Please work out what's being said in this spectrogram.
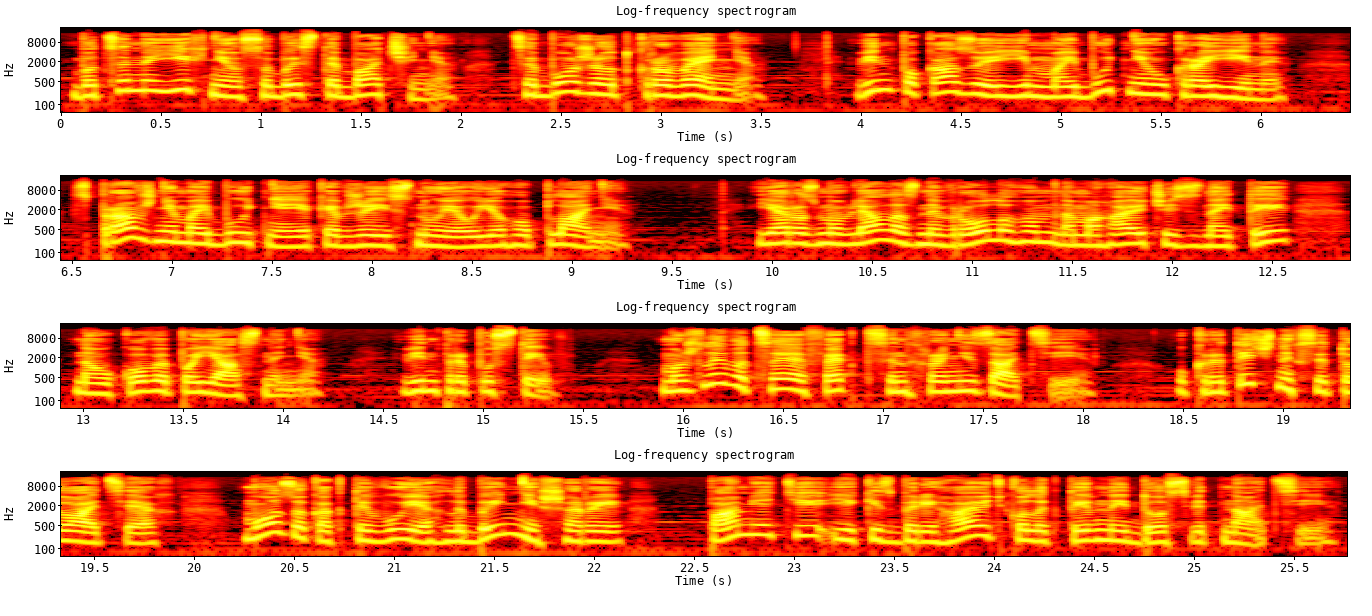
Бо це не їхнє особисте бачення, це Боже откровення. Він показує їм майбутнє України, справжнє майбутнє, яке вже існує у його плані. Я розмовляла з неврологом, намагаючись знайти наукове пояснення. Він припустив можливо, це ефект синхронізації. У критичних ситуаціях мозок активує глибинні шари пам'яті, які зберігають колективний досвід нації.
